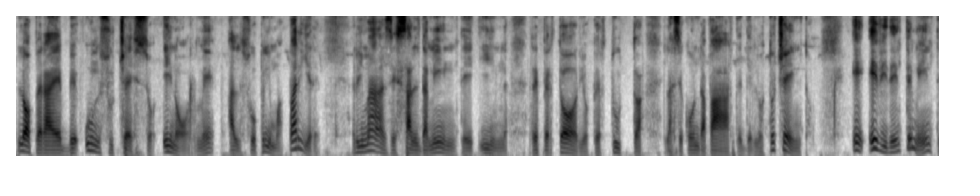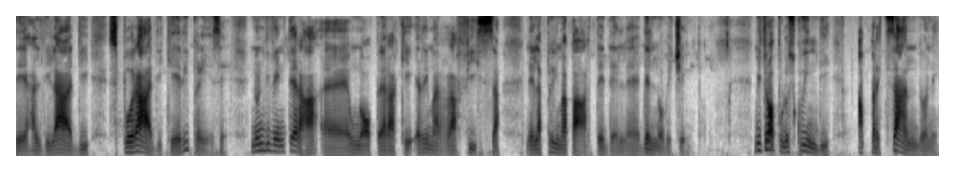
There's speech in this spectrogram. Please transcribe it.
l'opera ebbe un successo enorme al suo primo apparire, rimase saldamente in repertorio per tutta la seconda parte dell'Ottocento e evidentemente al di là di sporadiche riprese non diventerà eh, un'opera che rimarrà fissa nella prima parte del Novecento. Mitropoulos quindi apprezzandone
